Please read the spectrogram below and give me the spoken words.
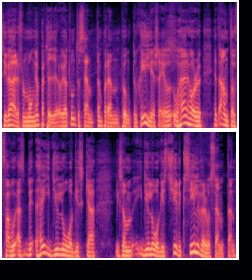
Tyvärr från många partier och jag tror inte Centern på den punkten skiljer sig. Och, och här har du ett antal favoriter, alltså det här är ideologiska, liksom ideologiskt kyrksilver hos Centern.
